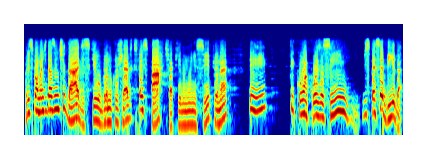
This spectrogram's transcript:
principalmente das entidades que o Bruno Khrushchevski fez parte aqui no município, né, e ficou uma coisa assim despercebida.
